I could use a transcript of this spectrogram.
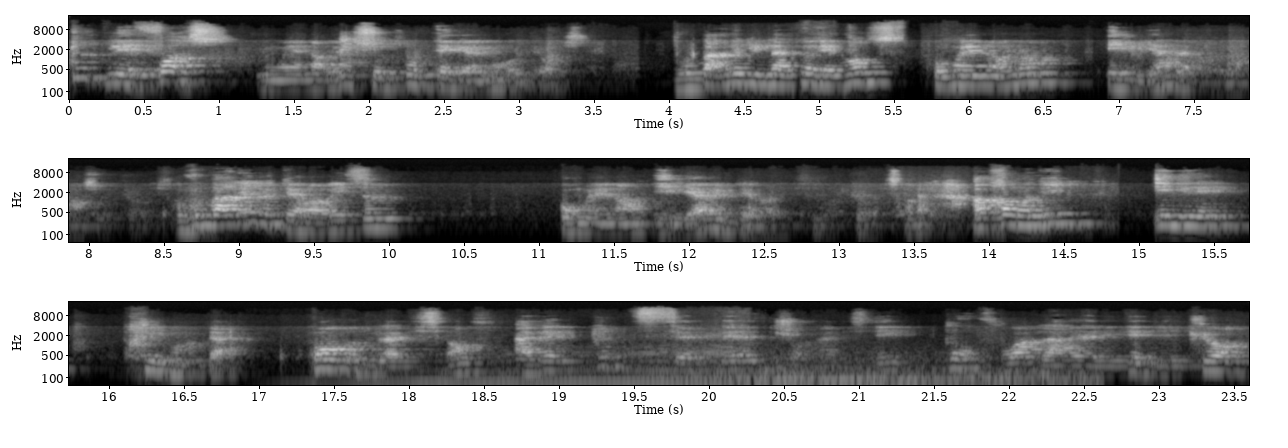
toutes les forces du Moyen-Orient se trouvent également au Kurdistan. Vous parlez de la tolérance au Moyen-Orient, il y a la tolérance au Kurdistan. Vous parlez de terrorisme, ou maintenant, il y a le terrorisme au Kurdistan. Autrement dit, il est primordial prendre de la distance avec toute cette aide journalistique pour voir la réalité des Kurdes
